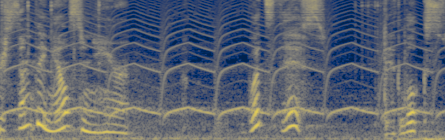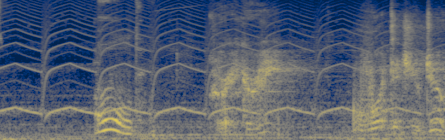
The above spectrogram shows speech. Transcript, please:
There's something else in here. What's this? It looks old. Gregory? What did you do?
